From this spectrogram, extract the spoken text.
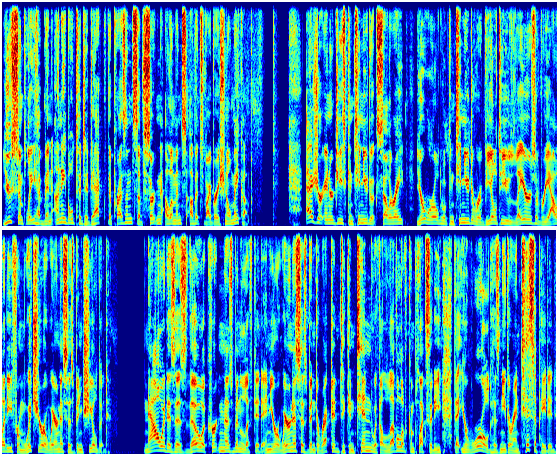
You simply have been unable to detect the presence of certain elements of its vibrational makeup. As your energies continue to accelerate, your world will continue to reveal to you layers of reality from which your awareness has been shielded. Now it is as though a curtain has been lifted and your awareness has been directed to contend with a level of complexity that your world has neither anticipated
